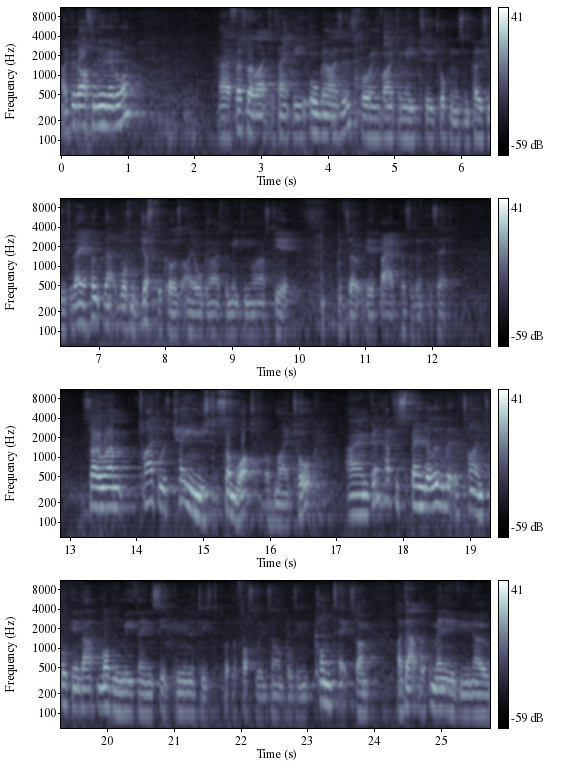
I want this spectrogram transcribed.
Uh, good afternoon, everyone. Uh, first, I'd like to thank the organisers for inviting me to talk in the symposium today. I hope that wasn't just because I organised the meeting last year. If so, it would be a bad precedent to set. So, um, title has changed somewhat of my talk. I'm going to have to spend a little bit of time talking about modern methane seep communities to put the fossil examples in context. I'm I doubt that many of you know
